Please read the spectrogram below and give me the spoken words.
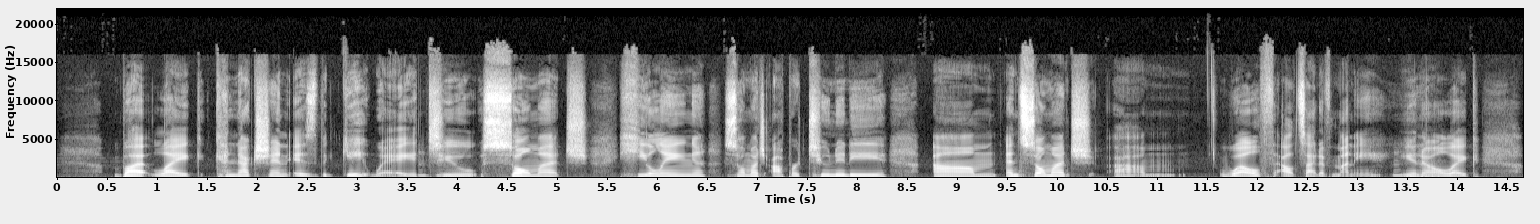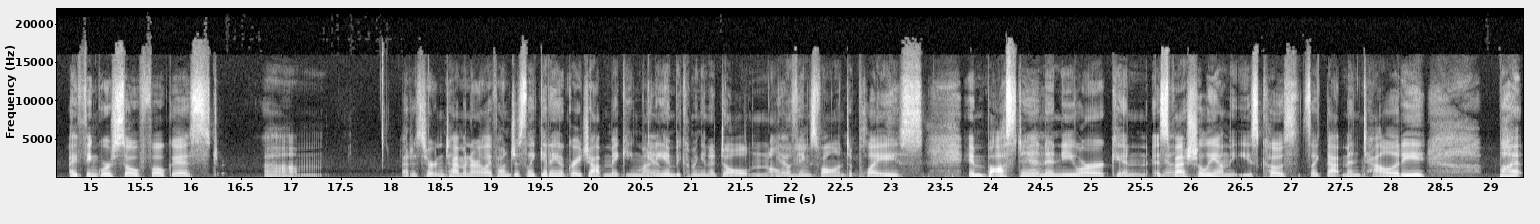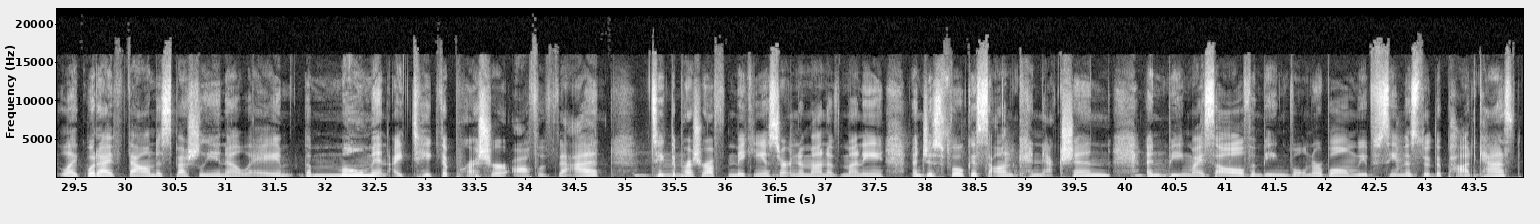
but like connection is the gateway to so much healing, so much opportunity, um, and so much um, wealth outside of money. You know, like, I think we're so focused. Um, at a certain time in our life on just like getting a great job and making money Yep. and becoming an adult and all Yep. the things fall into place in Boston Yeah. and New York and especially on the East Coast it's like that mentality but like what I've found especially in LA the moment I take the pressure off of that take the pressure off making a certain amount of money and just focus on connection and being myself and being vulnerable and we've seen this through the podcast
